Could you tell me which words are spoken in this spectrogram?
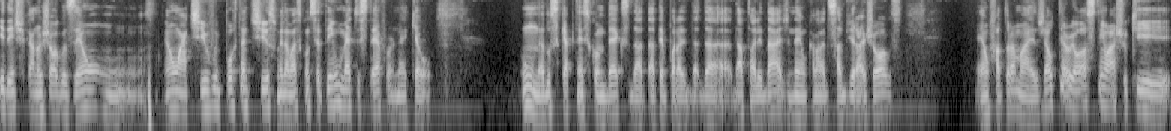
identificar nos jogos, é um, é um ativo importantíssimo, ainda mais quando você tem um Matt Stafford, né, que é o, um né, dos captains comebacks da, da temporada da, da, da atualidade, né, um camarada que sabe virar jogos, é um fator a mais. Já o Terry Austin, eu acho que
